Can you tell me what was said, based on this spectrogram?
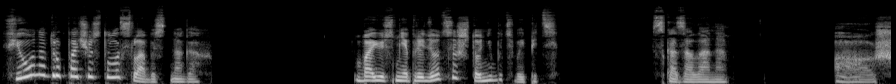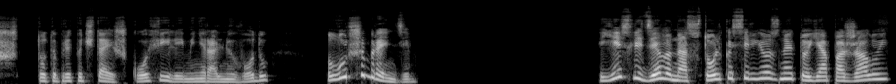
Фиона вдруг почувствовала слабость в ногах. «Боюсь, мне придется что-нибудь выпить», — сказала она. «А что ты предпочитаешь, кофе или минеральную воду? Лучше бренди». «Если дело настолько серьезное, то я, пожалуй,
